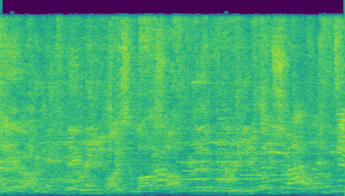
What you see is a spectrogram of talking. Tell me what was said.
Damn, I just lost my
